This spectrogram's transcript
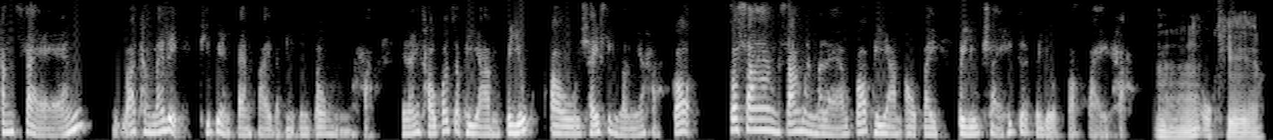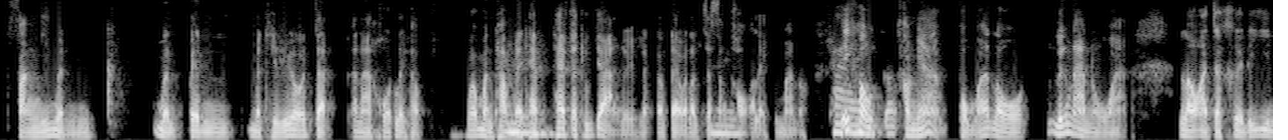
ทางแสง หรือว่าทางแม่เหล็กที่เปลี่ยนแปลงไปแบบนี้เป็นต้นนะคะดังนั้นเขาก็จะพยายามประยุกต์เอาใช้สิ่งเหล่านี้ค่ะ ก็ ก็สร้างสร้างมันมาแล้ว ก็พยายามเอาไปประยุกต์ใช้ให้เกิดประโยชน์ต่อไปค่ะ อืโอเค ฟังนี้เหมือนเหมือนเป็น material จัดอนาคตเลยครับ ว่ามันทำได้แทบอืมแทบจะทุกอย่างเลยแล้วแต่ว่าเราจะใช่สังเคราะห์อะไรขึ้นมาเนาะใช่เอ้เขาก็คราวเนี้ยผมว่าเราเรื่องนาโนอะเราอาจจะเคยได้ยิน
